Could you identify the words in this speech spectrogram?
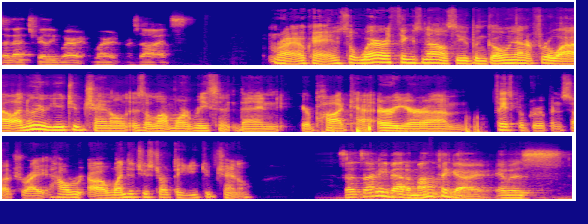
So that's really where it, where it resides. Right. Okay. And so where are things now? So you've been going on it for a while. I know your YouTube channel is a lot more recent than your podcast or your um, Facebook group and such, right? How uh, when did you start the YouTube channel? So it's only about a month ago. It was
